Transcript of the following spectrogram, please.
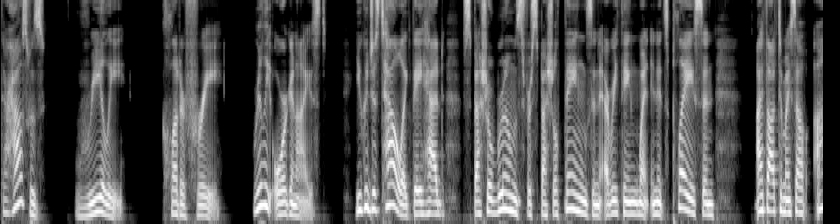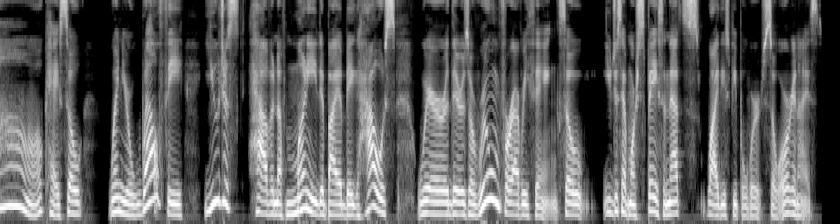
their house was really clutter free, really organized. You could just tell like they had special rooms for special things and everything went in its place and I thought to myself, oh, okay. So when you're wealthy, you just have enough money to buy a big house where there's a room for everything. So you just have more space. And that's why these people were so organized.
